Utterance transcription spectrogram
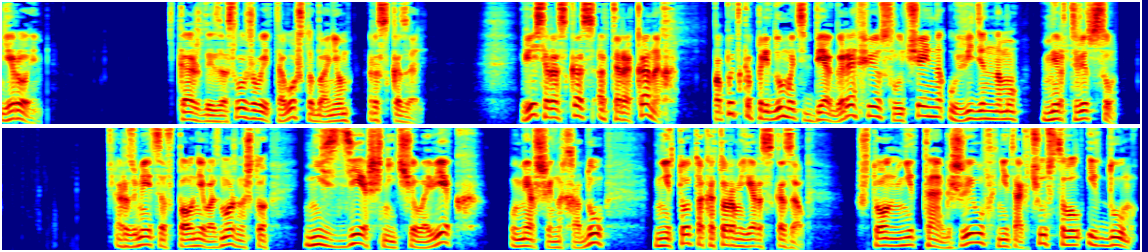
героями. Каждый заслуживает того, чтобы о нем рассказали. Весь рассказ о тараканах — попытка придумать биографию случайно увиденному мертвецу. Разумеется, вполне возможно, что нездешний человек, умерший на ходу, не тот, о котором я рассказал, что он не так жил, не так чувствовал и думал.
